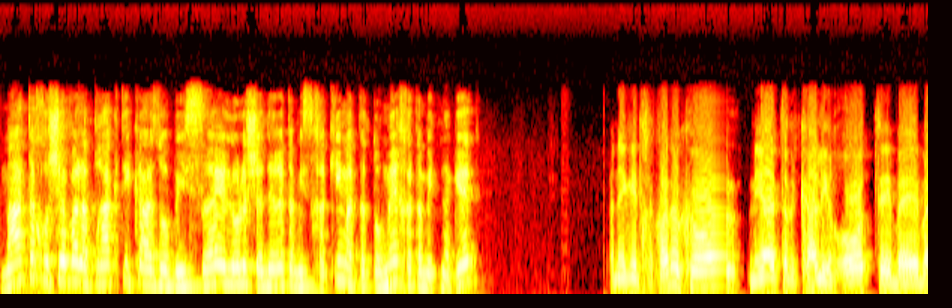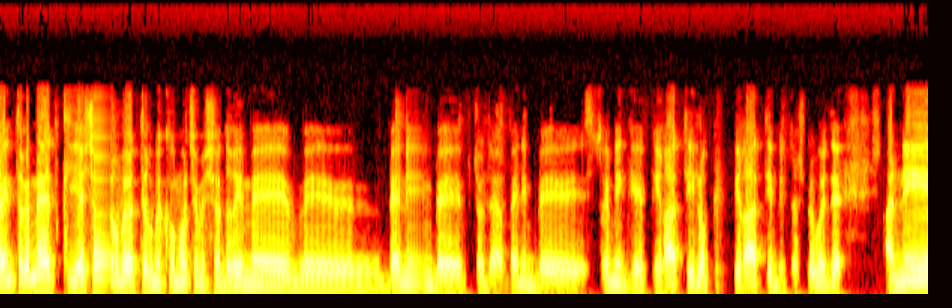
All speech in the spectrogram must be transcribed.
מה אתה חושב על הפרקטיקה הזו בישראל, לא לשדר את המשחקים? אתה תומך, אתה מתנגד? אני אגיד לך, קודם כל, נהיה יותר קל לראות אה, באינטרנט, כי יש הרבה יותר מקומות שמשדרים, אה, בין אם, ב, אתה יודע, בין אם בסטרימינג פיראטי, לא פיראטי, בתשלום את זה. אני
